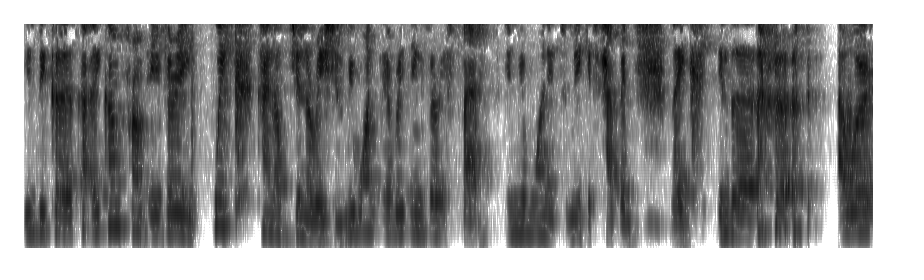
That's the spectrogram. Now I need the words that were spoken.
is because I come from a very quick kind of generation. We want everything very fast and we wanted to make it happen like in the our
